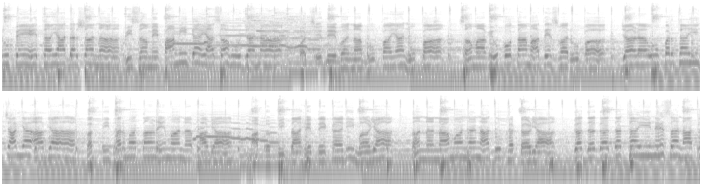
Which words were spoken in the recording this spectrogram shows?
રૂપે થયા દર્શન વિષમે પામી ગયા સહુજન પછી દેવના ભૂપયાનુપ સમાવ્યું પોતા માતે સ્વરૂપ જળ ઉપર થઈ ચાલ્યા આવ્યા ભક્તિ ધર્મ તણે મન ભાવ્યા માત પિતા હે તે કરી મળ્યા તન ના મન ના દુઃખ ટળ્યા ગદ ગદ થઈને સનાથ,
